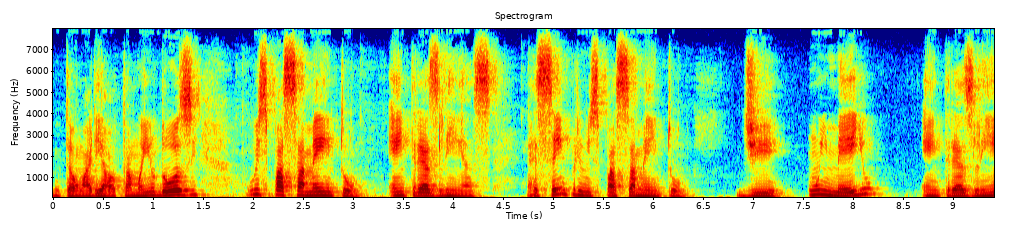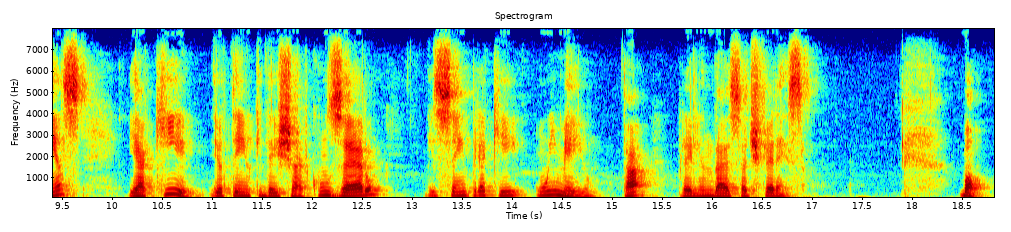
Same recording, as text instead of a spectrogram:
então Arial tamanho 12. O espaçamento entre as linhas é sempre um espaçamento de 1,5 entre as linhas, e aqui eu tenho que deixar com zero e sempre aqui 1,5, tá? Para ele não dar essa diferença. Bom,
